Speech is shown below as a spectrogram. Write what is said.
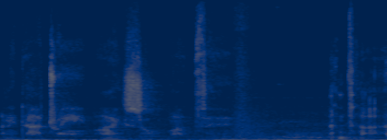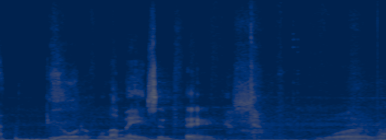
And in that dream, I saw one thing. And that beautiful, amazing thing was.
